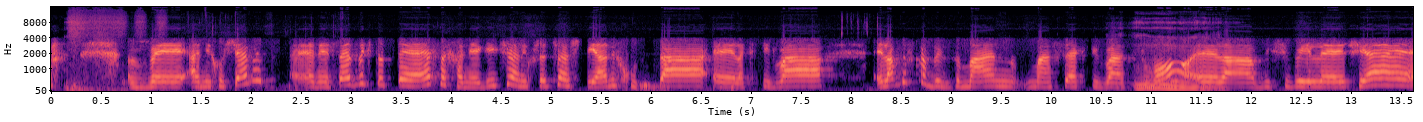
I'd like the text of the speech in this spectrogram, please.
ואני חושבת, אני אעשה את זה קצת אה, ההפך, אני אגיד שאני חושבת שהשתייה נחוצה אה, לכתיבה, אה, לאו דווקא בזמן מעשה הכתיבה עצמו, Mm. אלא בשביל אה, שיהיה...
